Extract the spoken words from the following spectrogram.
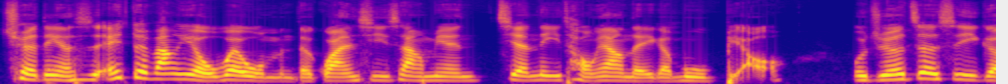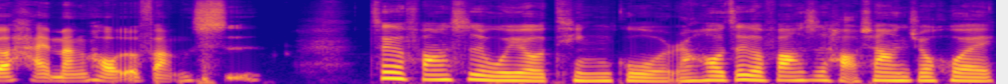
确定的是，诶，对方有为我们的关系上面建立同样的一个目标，我觉得这是一个还蛮好的方式。这个方式我有听过，然后这个方式好像就会，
